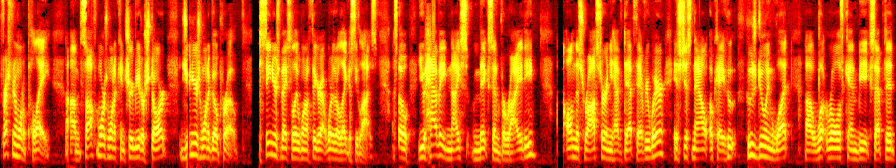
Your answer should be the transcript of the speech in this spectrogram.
freshmen want to play, um, sophomores want to contribute or start, juniors want to go pro. Seniors basically want to figure out where their legacy lies. So you have a nice mix and variety on this roster, and you have depth everywhere. It's just now okay, who who's doing what. Uh, what roles can be accepted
